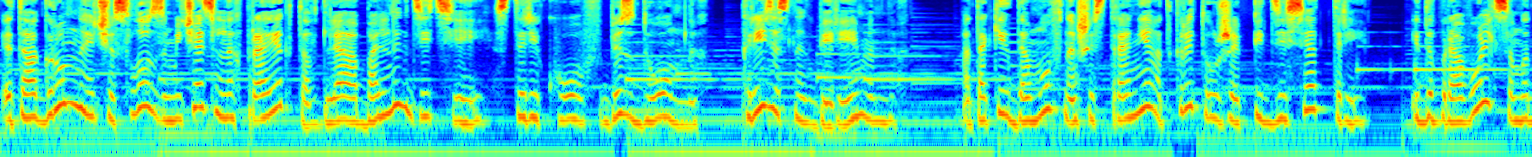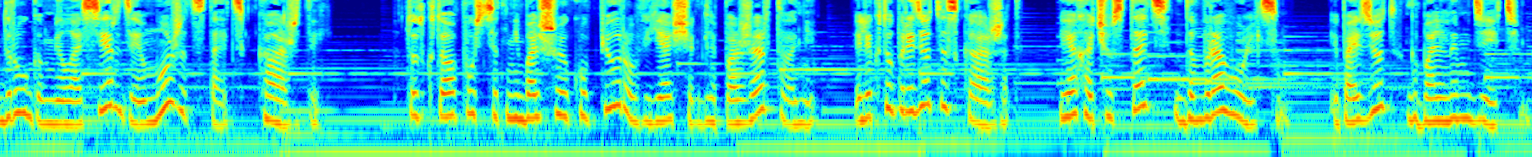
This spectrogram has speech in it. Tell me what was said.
Это огромное число замечательных проектов для больных детей, стариков, бездомных, кризисных беременных – а таких домов в нашей стране открыто уже 53. И добровольцем и другом милосердия может стать каждый. Тот, кто опустит небольшую купюру в ящик для пожертвований, или кто придет и скажет «Я хочу стать добровольцем» и пойдет к больным детям.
